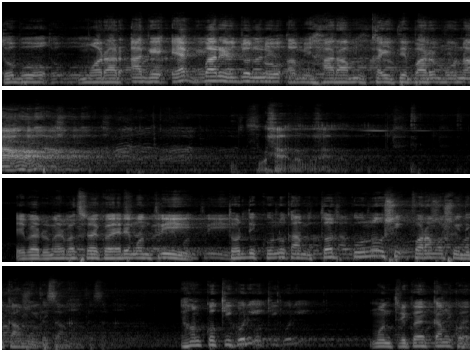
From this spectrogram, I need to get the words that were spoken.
তবু মরার আগে একবারের জন্য আমি হারাম খাইতে পারব না। এবার রুমের বাদশাহ কয় রে মন্ত্রী, তোর দি কোনো কাম, তোর কোনো পরামর্শ দি কাম হইতেছে না। এখন কো কি করি? মন্ত্রী কয়েক কাম কর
